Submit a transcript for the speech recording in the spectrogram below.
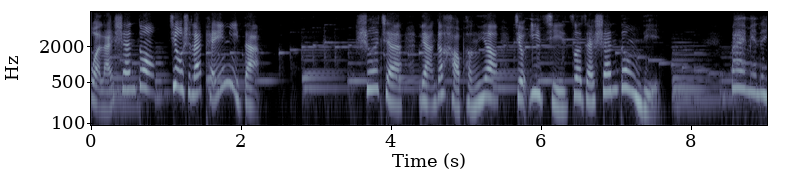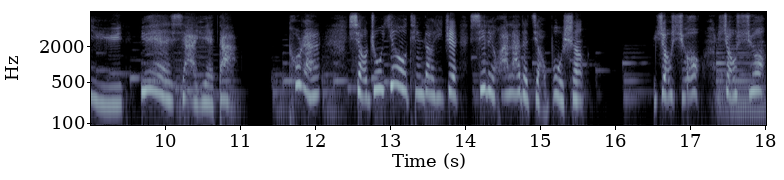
我来山洞就是来陪你的。说着，两个好朋友就一起坐在山洞里。外面的雨越下越大，突然，小猪又听到一阵稀里哗啦的脚步声。小熊，小熊，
